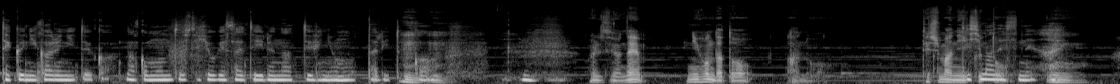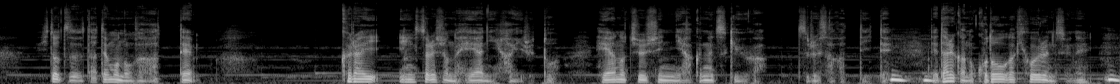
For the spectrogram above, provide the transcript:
テクニカルにというか、なんかものとして表現されているなっていうふうに思ったりとか、うんうんうんあれですよね。日本だと、あの、手島に手行くと、島ですね。はい。うん。一つ建物があって、暗いインスタレーションの部屋に入ると、部屋の中心に白熱球が吊る下がっていて、うんうんで、誰かの鼓動が聞こえるんですよね。うん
